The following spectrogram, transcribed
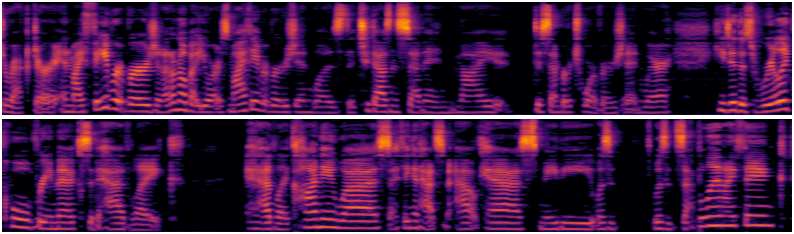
director. And my favorite version i don't know about yours my favorite version was the 2007 my december tour version where he did this really cool remix. It had like it had like kanye west. I think it had some OutKast. Maybe was it was it Zeppelin, I think.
